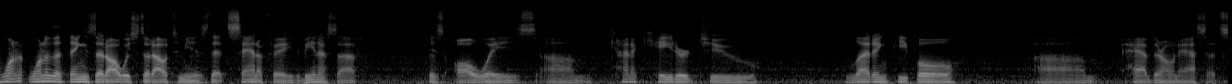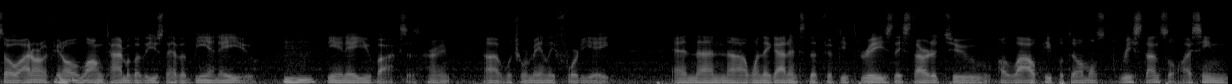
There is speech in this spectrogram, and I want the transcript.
one one of the things that always stood out to me is that Santa Fe, the BNSF, has always um, kind of catered to letting people um, have their own assets. So I don't know if you know, Mhm. a long time ago they used to have a BNAU. Mm-hmm. B&AU boxes, right, uh, which were mainly 48. And then uh, when they got into the 53s, they started to allow people to almost re-stencil. I seen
